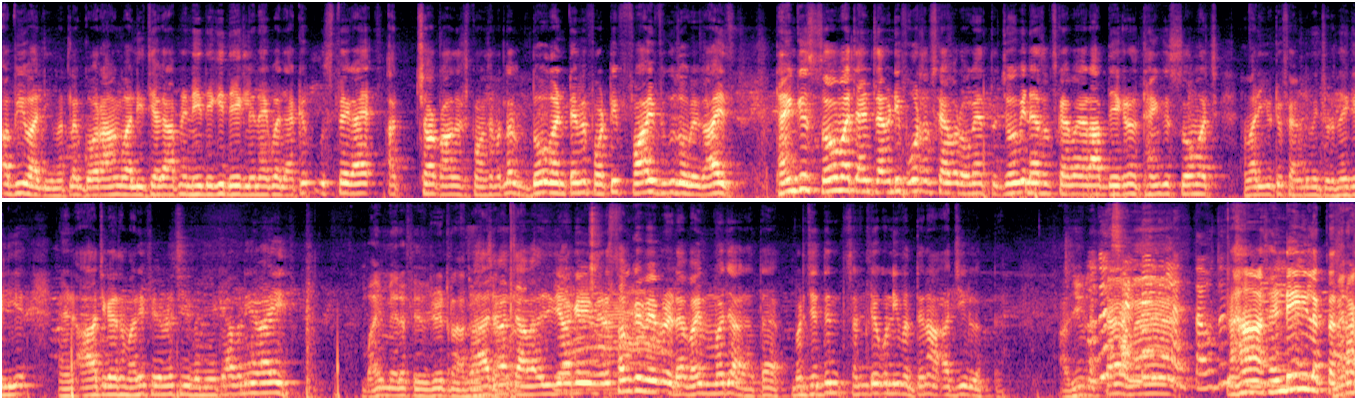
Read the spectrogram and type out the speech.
अभी वाली मतलब गौरांग वाली थी। अगर आपने नहीं देखी देख लेना एक बार जाके। उस पर गाय अच्छा खासा रिस्पॉन्स है मतलब दो घंटे में 45 व्यूज़ हो गए guys thank you so much and 74 subscriber हो गए। तो जो भी नया सब्सक्राइबर अगर आप देख रहे हो थैंक यू सो मच हमारी यूट्यूब फैमिली में जुड़ने के लिए। एंड आज गाइस हमारी फेवरेट चीज़ बनी है। क्या बनी है भाई? भाई मेरा फेवरेट राजमा राजमा चावल। जी के मेरे सबके फेवरेट है। भाई मज़ा आ जाता है। बट जिस दिन संडे को नहीं बनते ना अजीब लगता है। अजीब लगता है मैं लगता हाँ संडे ही नहीं लगता। मेरा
